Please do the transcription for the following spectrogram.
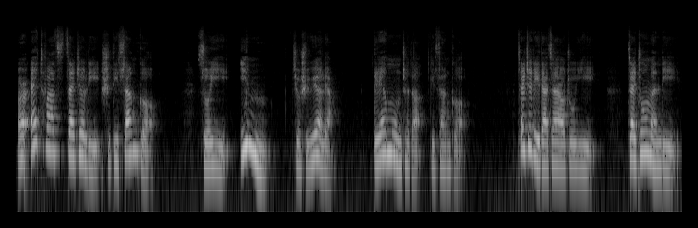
而 etwas 在这里是第三格，所以 im 就是月亮，der Mond 的第三格。在这里大家要注意，在中文里，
